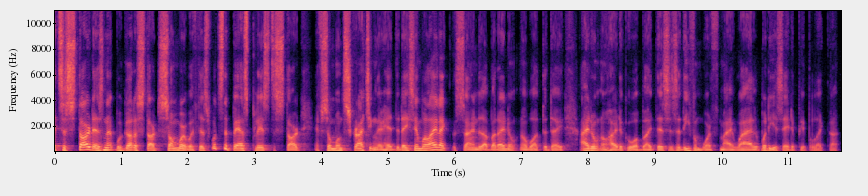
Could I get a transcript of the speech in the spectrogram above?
it's a start, isn't it? We've got to start somewhere with this. What's the best place to start if someone's scratching their head today saying, Well, I like the sound of that, but I don't know what to do. I don't know how to go about this. Is it even worth my while? What do you say to people like that?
